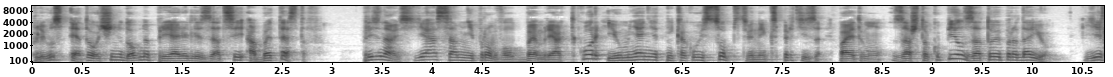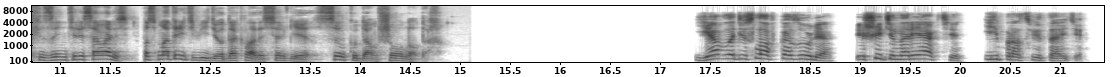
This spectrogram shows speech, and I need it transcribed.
Плюс это очень удобно при реализации АБ-тестов. Признаюсь, я сам не пробовал BEM React Core и у меня нет никакой собственной экспертизы, поэтому за что купил, за то и продаю. Если заинтересовались, посмотрите видео доклада Сергея, ссылку дам в шоу-нотах. Я Владислав Козуля, пишите на реакте и процветайте.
